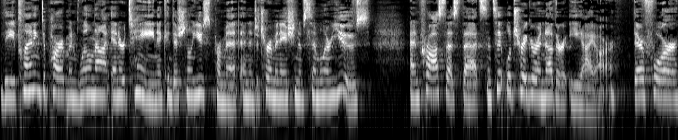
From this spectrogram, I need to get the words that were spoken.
the planning department will not entertain a conditional use permit and a determination of similar use and process that since it will trigger another EIR. Therefore,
